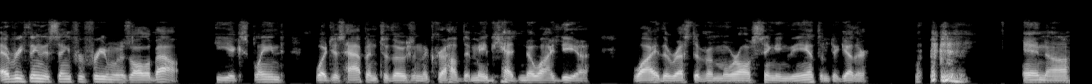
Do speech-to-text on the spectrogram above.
everything that Sing for Freedom was all about. He explained what just happened to those in the crowd that maybe had no idea why the rest of them were all singing the anthem together. and uh,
